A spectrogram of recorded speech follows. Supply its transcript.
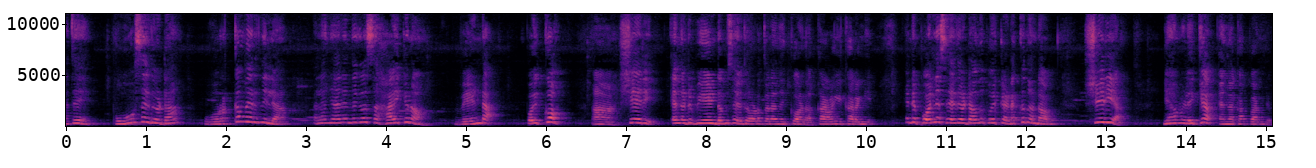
അതെ പോ സേതുട്ടാ ഉറക്കം വരുന്നില്ല. അല്ല ഞാൻ എന്തെങ്കിലും സഹായിക്കണോ? വേണ്ട. പൊയ്ക്കോ. ആ ശരി എന്നിട്ട് വീണ്ടും സേതുവിടെ തന്നെ നിൽക്കുവാണ് കറങ്ങി കറങ്ങി. എന്റെ പൊന്നെ സേതുട്ടാ ഒന്ന് പോയി കിടക്കുന്നുണ്ടോ? ശരിയാ ഞാൻ വിളിക്കാം എന്നൊക്കെ പറഞ്ഞു.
